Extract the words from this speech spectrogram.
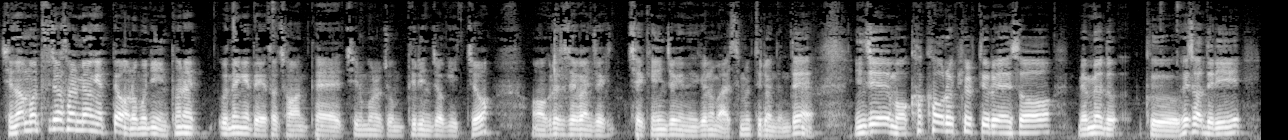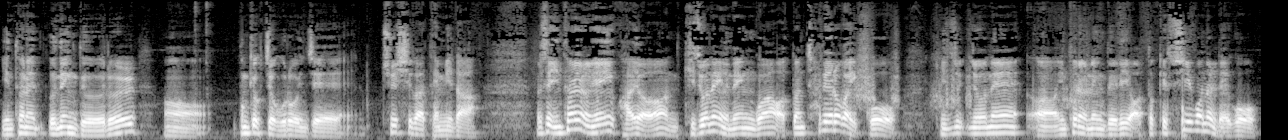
지난번 투자 설명회 때 어느 분이 인터넷 은행에 대해서 저한테 질문을 좀 드린 적이 있죠. 어, 그래서 제가 이제 제 개인적인 의견을 말씀을 드렸는데, 이제 뭐 카카오를 필두로 해서 몇몇 그 회사들이 인터넷 은행들을, 어, 본격적으로 이제 출시가 됩니다. 그래서 인터넷 은행이 과연 기존의 은행과 어떤 차별화가 있고 기존의 어, 인터넷 은행들이 어떻게 수익원을 내고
